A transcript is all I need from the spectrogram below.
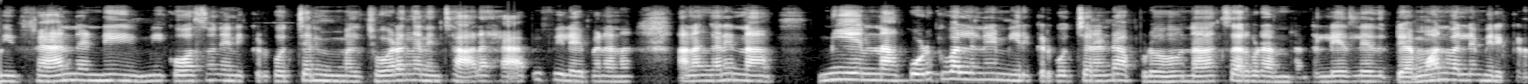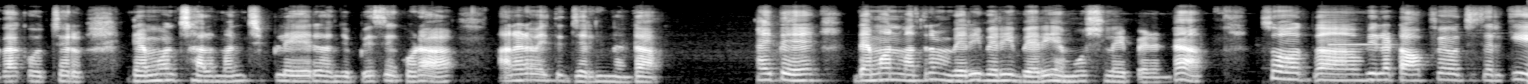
మీ ఫ్యాన్ అండి మీకోసం నేను ఇక్కడికి వచ్చాను మిమ్మల్ని చూడంగా నేను చాలా హ్యాపీ ఫీల్ అయిపోయాను అనగానే నా మీ నా కొడుకు వల్లనే మీరు ఇక్కడికి వచ్చారంటే అప్పుడు నాకు సార్ కూడా అన్నారంట లేదు లేదు డెమోన్ వల్లే మీరు ఇక్కడ దాకా వచ్చారు. డెమోన్ చాలా మంచి ప్లేయర్ అని చెప్పేసి కూడా అనడం అయితే జరిగిందంట. అయితే డెమాన్ మాత్రం వెరీ వెరీ వెరీ ఎమోషనల్ అయిపోయాడంట. సో వీళ్ళ టాప్ ఫైవ్ వచ్చేసరికి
